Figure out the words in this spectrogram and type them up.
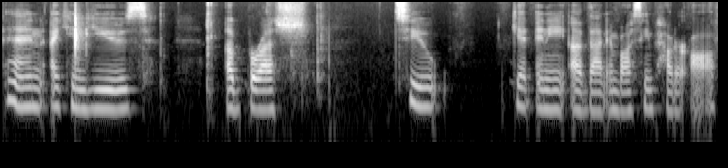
And I can use a brush to get any of that embossing powder off.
